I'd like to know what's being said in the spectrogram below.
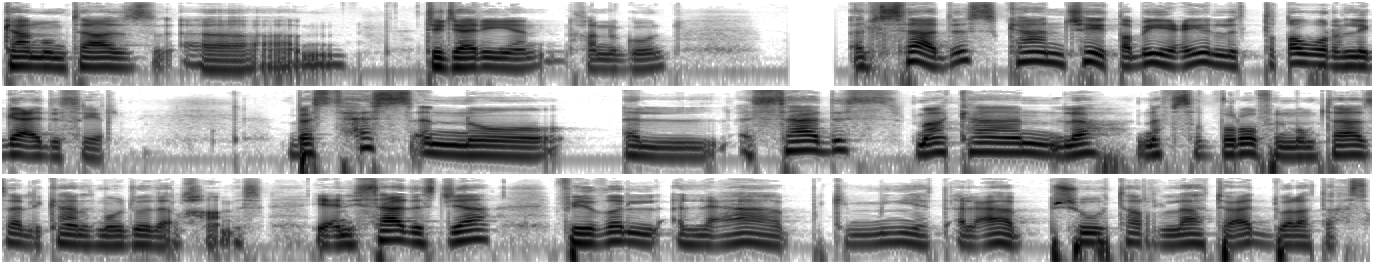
كان ممتاز آه تجاريا خلينا نقول. السادس كان شيء طبيعي للتطور اللي قاعد يصير. بس تحس انه السادس ما كان له نفس الظروف الممتازة اللي كانت موجودة الخامس. يعني السادس جاء في ظل ألعاب كمية ألعاب shooter لا تعد ولا تحصى.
